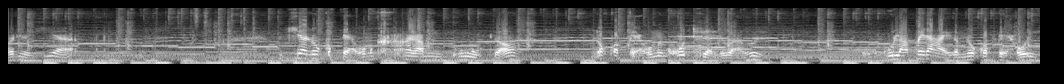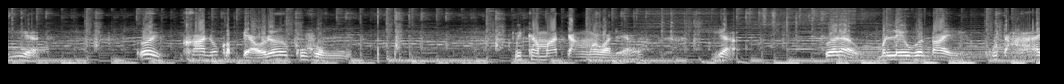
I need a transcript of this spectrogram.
วะเถอะเฮียเชี่ยนกกระเป๋ามันฆ่าลำกูเดี๋ยวนกกระเป๋ามันโคตรเถื่อนเลยว่ะเฮ้ยกูรับไม่ได้กับนกกระเป๋าไอ้เฮีย เอ้ยฆ่านกกระเป๋าแล้วกูส่งมีธรรมะจังมาก่อนแล้วเฮียเพื่อแล้วมันเร็วเกินไป กูตาย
